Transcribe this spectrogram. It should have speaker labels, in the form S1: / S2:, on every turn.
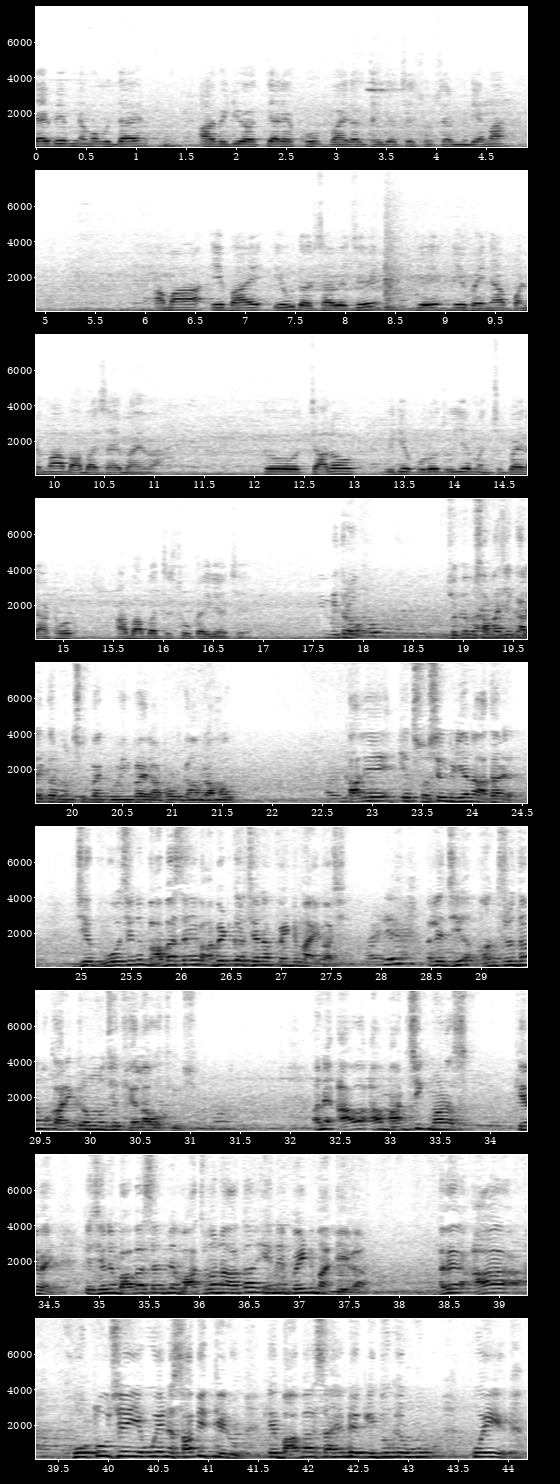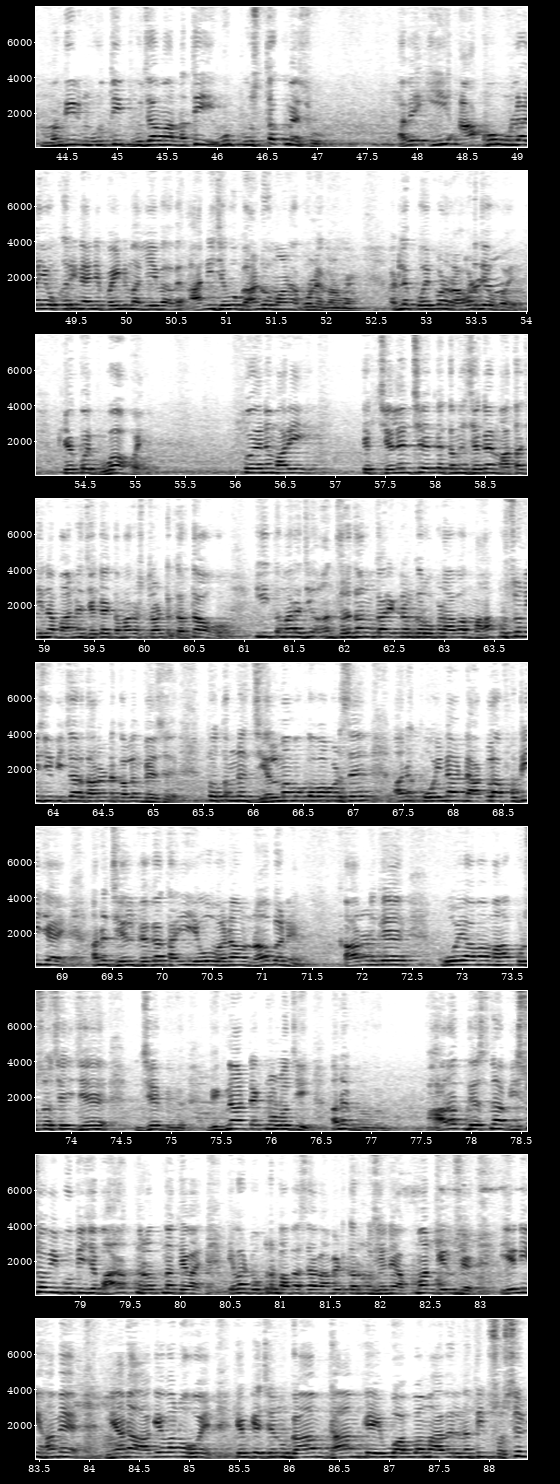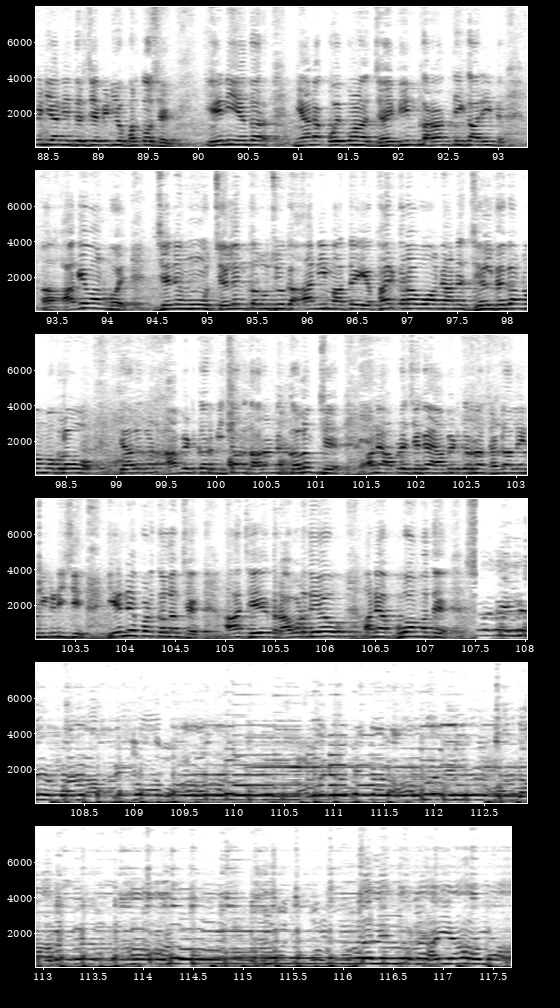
S1: જય ભીમ, નમો બુદ્ધાય. આ વીડિયો અત્યારે ખૂબ વાયરલ થઈ રહ્યો છે સોશિયલ મીડિયામાં. આમાં એ ભાઈ એવું દર્શાવે છે કે એ ભાઈના પંડમાં બાબા સાહેબ આવ્યા. તો ચાલો વીડિયો પૂરો જોઈએ મનસુખભાઈ રાઠોડ આ બાબતે શું કહી રહ્યા છે.
S2: મિત્રો, જો કે હું સામાજિક કાર્યકર મનસુખભાઈ ગોવિંદભાઈ રાઠોડ, ગામ રામોદ. કાલે એક સોશિયલ મીડિયાના આધારે જે ભૂવો છે ને બાબા સાહેબ આંબેડકર છે એના પેન્ટમાં આવ્યા છે. એટલે જે અંધશ્રદ્ધાનો કાર્યક્રમનો જે ફેલાવો થયો છે. અને આ આ માનસિક માણસ કહેવાય કે જેને બાબા સાહેબને વાંચવાના હતા, એને પેન્ટમાં લેવા હવે આ ખોટું છે એવું એને સાબિત કર્યું કે બાબા સાહેબે કીધું કે હું કોઈ મંદિર મૂર્તિ પૂજામાં નથી, હું પુસ્તકમાં છું. હવે એ આખો ઉલાળીઓ કરીને એને પૈંડમાં લેવા હવે આની જેવો ગાંડો માણા કોને ગણવો? એટલે કોઈ પણ રાવણદેવ હોય કે કોઈ ભુવા હોય, તો એને મારી એક ચેલેન્જ છે કે તમે જે કાંઈ માતાજીના બાને જે કાંઈ તમારા સ્ટન્ટ કરતા હો એ તમારા જે અંધશ્રદ્ધાનો કાર્યક્રમ કરવો પણ આવા મહાપુરુષોની જે વિચારધારાને કલમ બેસે તો તમને જેલમાં મોકલવા પડશે અને કોઈના ડાકલા ફૂટી જાય અને જેલ ભેગા થાય એવો બનાવ ન બને. કારણ કે કોઈ આવા મહાપુરુષો છે જે જે વિજ્ઞાન ટેકનોલોજી અને ભારત દેશના વિશ્વ વિભૂતિ જે ભારત રત્ન કહેવાય, એવા ડૉક્ટર બાબા સાહેબ આંબેડકરનું જેને અપમાન કર્યું છે, એની સામે ત્યાંના આગેવાનો હોય, કેમ કે જેનું ગામ ઠામ કે એવું આવવામાં આવેલ નથી, સોશિયલ મીડિયાની અંદર જે વીડિયો ફરતો છે, એની અંદર ત્યાંના કોઈ પણ જય ભીમ ક્રાંતિકારી આગેવાન હોય, જેને હું ચેલેન્જ કરું છું કે આની માથે એફઆઈઆર કરાવો અને આને જેલ ભેગા ન મોકલાવો, ત્યાં લગન આંબેડકર વિચારધારાને કલમ છે, અને આપણે જે કાંઈ આંબેડકરના ઝંડા લઈને નીકળી છીએ, એને પણ કલમ છે. આ જે એક રાવણદેવ અને આ ભુવા માથે
S3: ચાલો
